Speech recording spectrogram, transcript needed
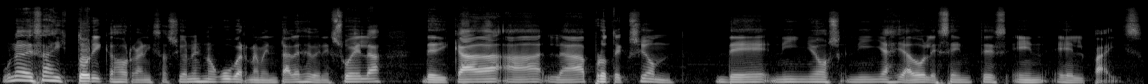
una de esas históricas organizaciones no gubernamentales de Venezuela dedicada a la protección de niños, niñas y adolescentes en el país.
